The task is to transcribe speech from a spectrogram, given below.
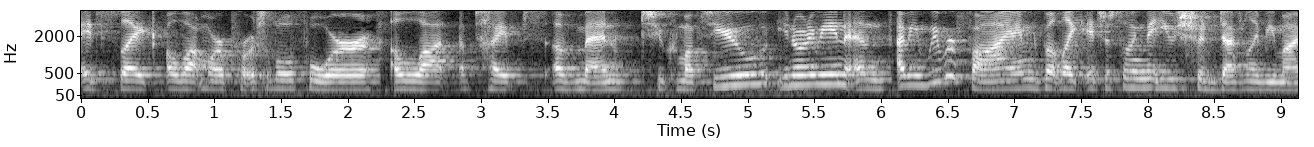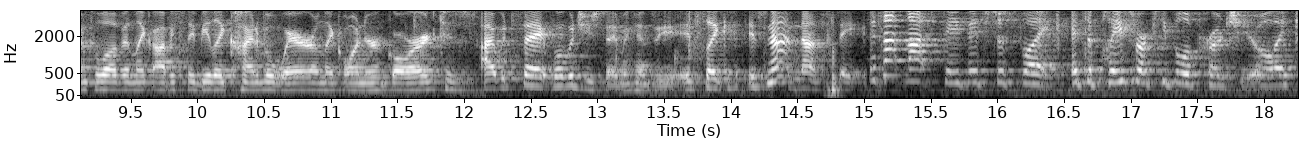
it's like a lot more approachable for a lot of types of men to come up to you, you know what I mean? And I mean, we were fine, but like it's just something that you should definitely be mindful of and like obviously be like kind of aware and like on your guard. Cause I would say, what would you say, Mackenzie? It's like, it's not not safe. It's not not safe, it's just like, it's a place where people approach you. Like,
